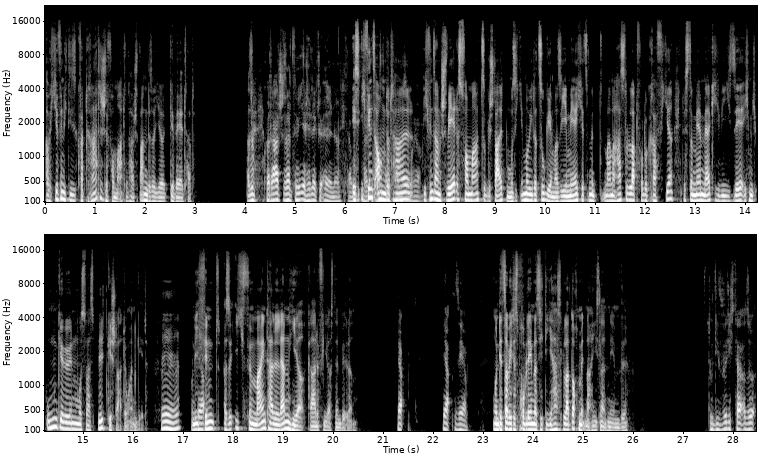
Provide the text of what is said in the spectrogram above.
Aber hier finde ich dieses quadratische Format total spannend, das er hier gewählt hat. Also quadratisch ist halt ziemlich intellektuell, ne? Ist, ich halt finde es auch ein total, so, ja. ich finde es auch ein schweres Format zu gestalten, muss ich immer wieder zugeben. Also je mehr ich jetzt mit meiner Hasselblatt fotografiere, desto mehr merke ich, wie sehr ich mich umgewöhnen muss, was Bildgestaltung angeht. Mhm. Und ich ja. finde, also ich für meinen Teil lerne hier gerade viel aus den Bildern. Ja. Ja, sehr. Und jetzt habe ich das Problem, dass ich die Hasselblatt doch mit nach Island nehmen will. Du, die würde ich da, also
